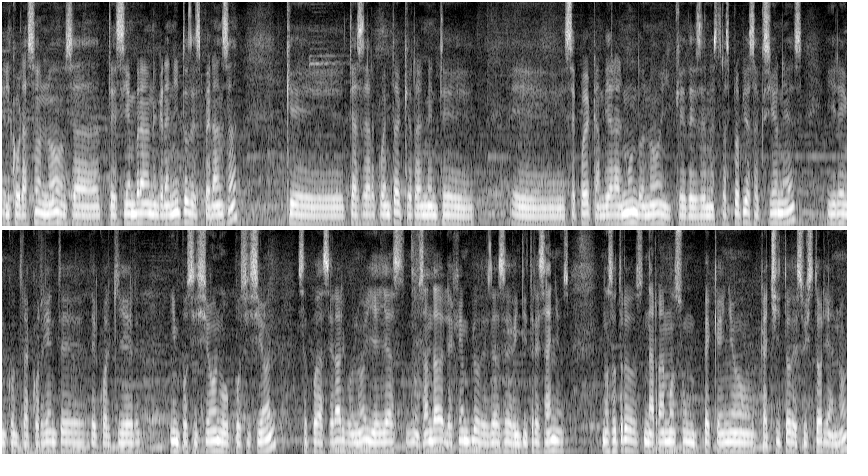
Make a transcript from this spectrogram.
el corazón, ¿no? O sea, te siembran granitos de esperanza que te hace dar cuenta que realmente eh, se puede cambiar al mundo ¿no? y que desde nuestras propias acciones ir en contracorriente de cualquier imposición u oposición se puede hacer algo, ¿no? Y ellas nos han dado el ejemplo desde hace 23 años. Nosotros narramos un pequeño cachito de su historia, ¿no?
